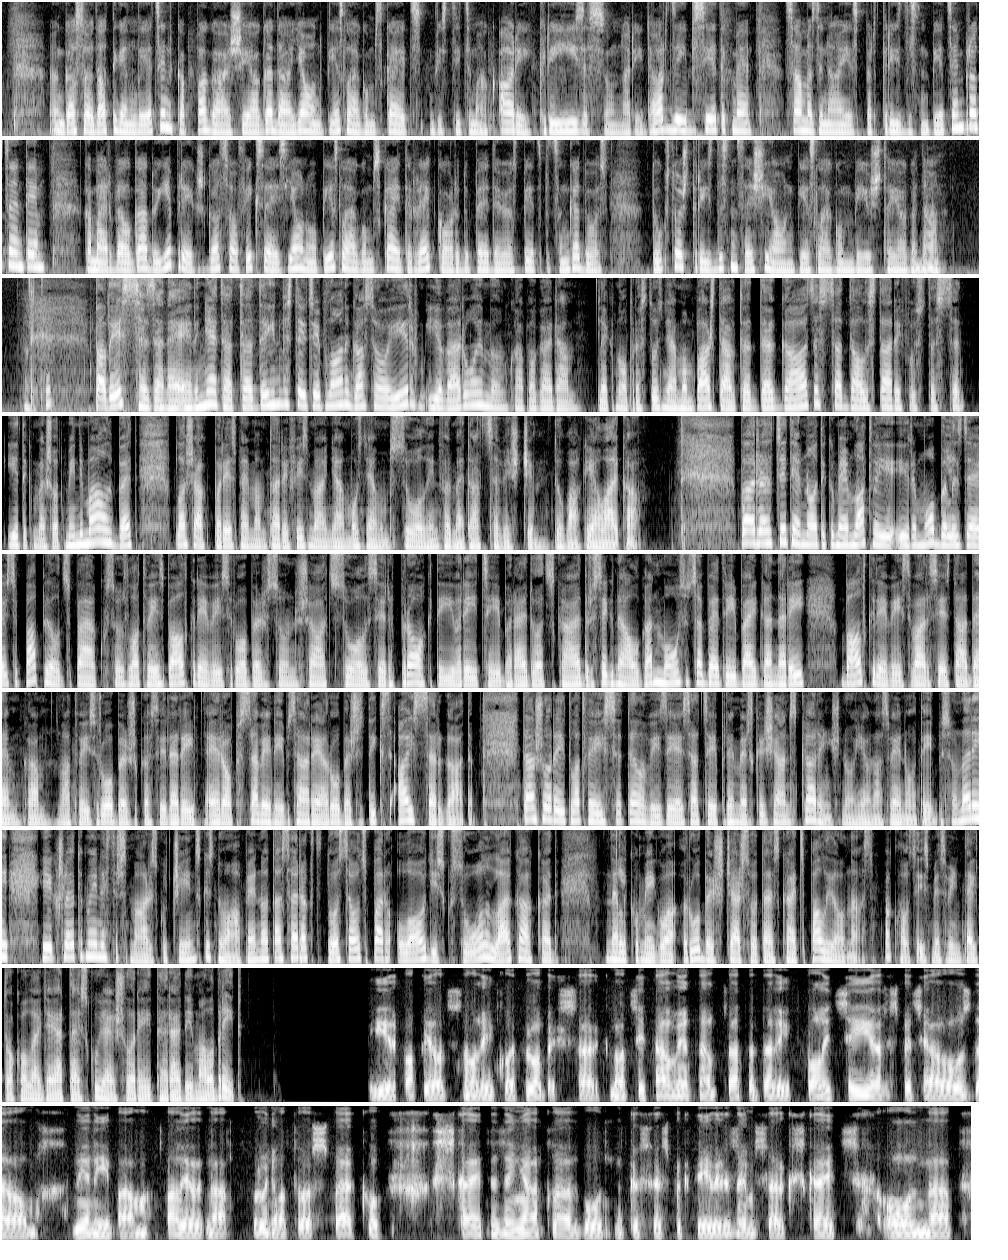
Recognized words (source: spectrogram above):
Gaso dati gan liecina, ka pagājušajā gadā jaunu pieslēgumu skaits visticamāk arī krīzes un arī dārdzības ietekmē samazinājies par 35%, kamēr vēl gadu iepriekš Gaso fiksējis jauno pieslēgumu skaita rekordu pēdējos 15 gados - 1036 jaunu pieslēgumu bijuši tajā gadā. Atcer? Paldies, Zenē Eniņē. Tātad investīcija plāni GASO ir ievērojami un, kā pagaidām liek noprast uzņēmumu pārstāvi, tad gāzes sadalas tarifus tas ietekmēšot minimāli, bet plašāk par iespējamām tarifu izmaiņām uzņēmums soli informēt atsevišķi tuvākajā laikā. Par citiem notikumiem Latvija ir mobilizējusi papildus spēkus uz Latvijas-Baltkrievijas robežas, un šāds solis ir proaktīva rīcība, raidot skaidru signālu gan mūsu sabiedrībai, gan arī Baltkrievijas varas iestādēm, ka Latvijas robeža, kas ir arī Eiropas Savienības ārējā robeža, tiks aizsargāta. Tā šorīt Latvijas televīzijai sacīja premjeras Krišāns Kariņš no jaunās vienotības, un arī iekšlietu ministrs Māris Kučīnskis no apvienotā saraksta to sauc par loģisku soli laikā, kad nelikumīgo robežu šķērsotājs skaits palielinās. Paklausīsimies viņa teikto kolēģei Artai Skujai šorīt raidījumā Labrīt ir papildus norīkot robežsargi no citām vietām. Tātad arī policija ar speciālo uzdevumu vienībām palielināt bruņoto spēku skaita ziņā klātbūtne, kas respektīvi ir zemesarga skaits. Un, uh,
